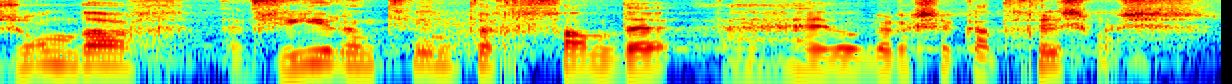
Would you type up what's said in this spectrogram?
Zondag 24 van de Heidelbergse Catechismus.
